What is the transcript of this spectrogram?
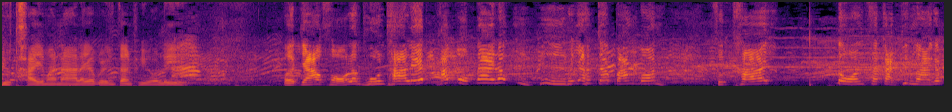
อยู่ไทยมานานแล้วครับเวลิงตันพิโอลี่เปิดยาวของลำพูนทาเลสพับอกได้แล้วพยายามจะบังบอลสุดท้ายโดนสกัดขึ้นมาครับ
